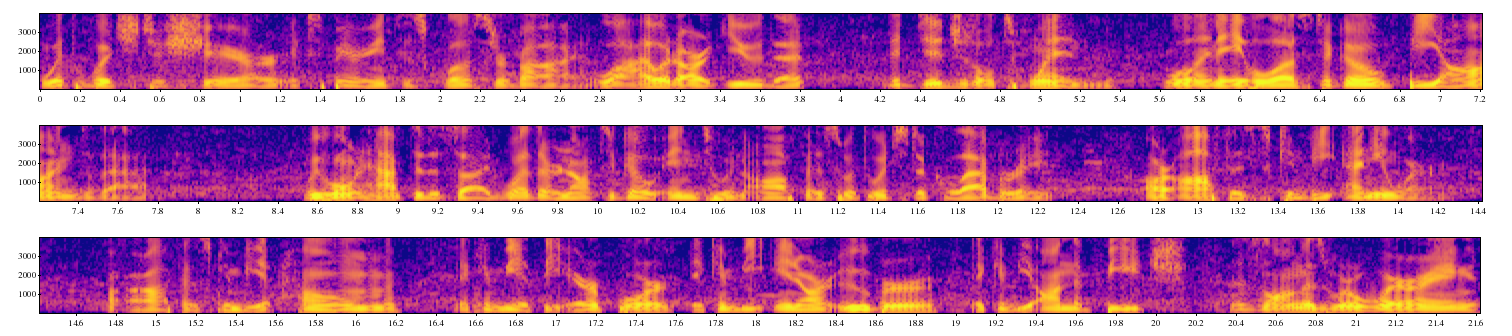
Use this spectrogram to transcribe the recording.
with which to share experiences closer by? Well, I would argue that the digital twin will enable us to go beyond that. We won't have to decide whether or not to go into an office with which to collaborate. Our office can be anywhere. Our office can be at home, it can be at the airport, it can be in our Uber, it can be on the beach. As long as we're wearing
